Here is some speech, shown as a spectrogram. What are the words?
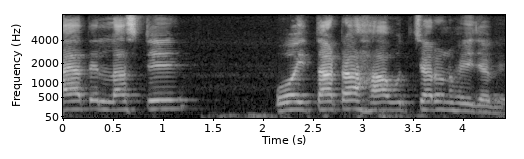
আয়াতের লাস্টে, ওই তাটা হা উচ্চারণ হয়ে যাবে।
